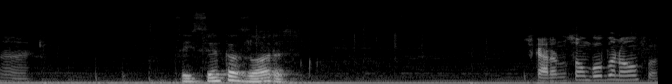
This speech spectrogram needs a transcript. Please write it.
Ah, 600 horas. os caras não são bobo não, pô.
